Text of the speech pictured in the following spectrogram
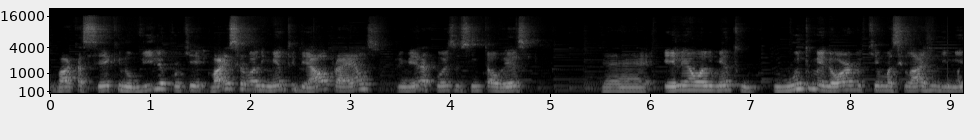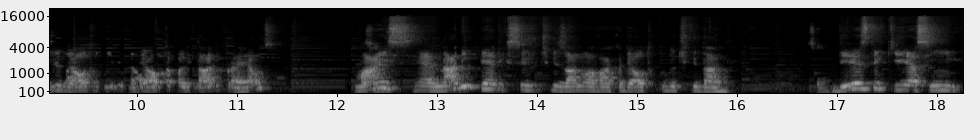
vaca seca e novilha, porque vai ser o alimento ideal para elas. Primeira coisa, assim, talvez é, ele é um alimento muito melhor do que uma silagem de milho de alta, de alta qualidade para elas, mas é, nada impede que seja utilizado numa vaca de alta produtividade. Sim. Desde que assim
